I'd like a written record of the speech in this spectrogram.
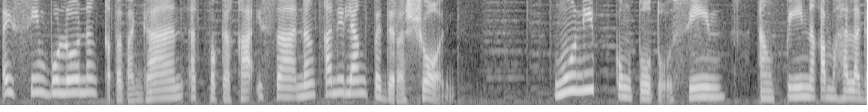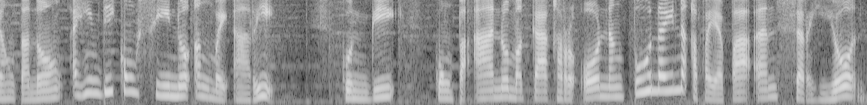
ay simbolo ng katatagan at pagkakaisa ng kanilang federasyon. Ngunit kung tutuusin, ang pinakamahalagang tanong ay hindi kung sino ang may-ari, kundi kung paano magkakaroon ng tunay na kapayapaan sa rehiyon.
